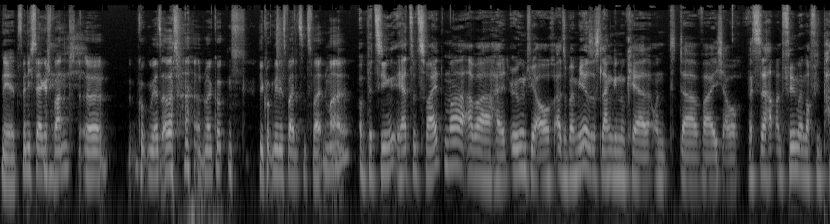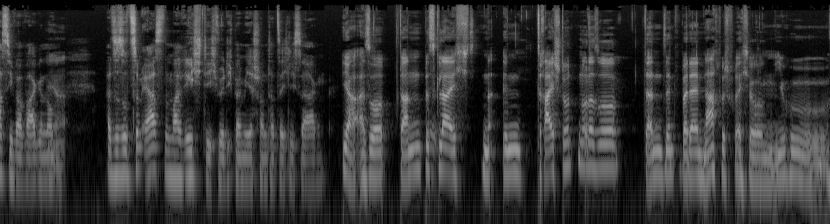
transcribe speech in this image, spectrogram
Nee, jetzt bin ich sehr gespannt. äh, gucken wir jetzt Avatar und mal gucken. Wir gucken den jetzt beide zum zweiten Mal. Und beziehungsweise, ja, zum zweiten Mal, aber halt irgendwie auch, also bei mir ist es lang genug her und da war ich auch, weißt du, da hat man Filme noch viel passiver wahrgenommen. Ja. Also so zum ersten Mal richtig, würde ich bei mir schon tatsächlich sagen. Ja, also dann bis gleich. Na- In drei Stunden oder so, dann sind wir bei der Nachbesprechung. Juhu.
